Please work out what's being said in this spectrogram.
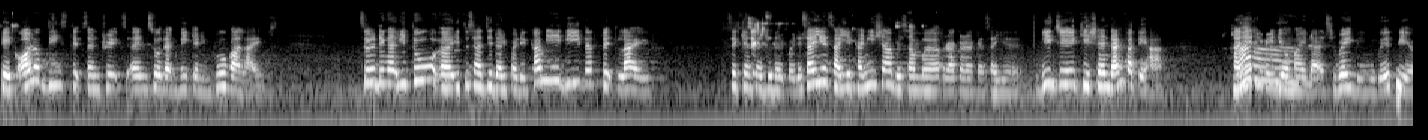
take all of these tips and tricks and so that we can improve our lives. So dengan itu, uh, itu sahaja daripada kami di The Fit Life. Sekian sahaja daripada saya. Saya Kanisha bersama rakan-rakan saya. VJ, Kishan dan Fatiha. Hanya di Radio Midas, Raving with you.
